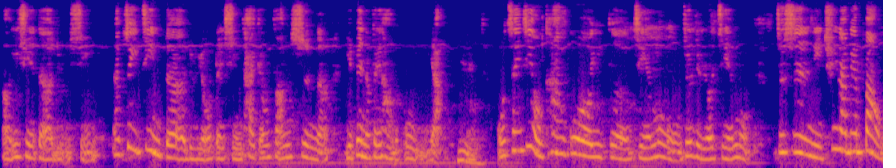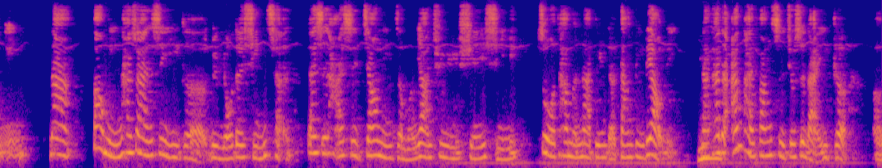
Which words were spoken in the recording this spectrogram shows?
呃一些的旅行。那最近的旅游的形态跟方式呢，也变得非常的不一样。嗯我曾经有看过一个节目，就旅游节目，就是你去那边报名，那报名它虽然是一个旅游的行程，但是它是教你怎么样去学习做他们那边的当地料理。那它的安排方式就是来一个呃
